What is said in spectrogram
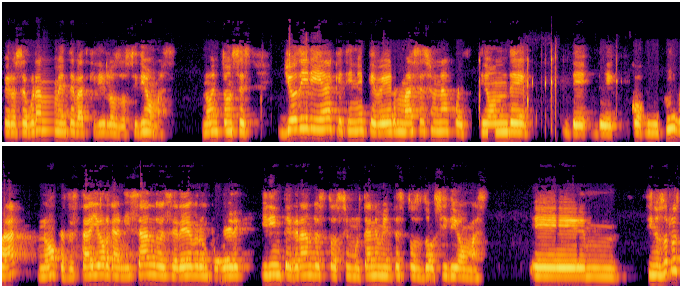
pero seguramente va a adquirir los dos idiomas, ¿no? Entonces, yo diría que tiene que ver más, es una cuestión de, de, cognitiva, ¿no? Que se está ahí organizando el cerebro en poder ir integrando estos simultáneamente estos dos idiomas. Eh, si nosotros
